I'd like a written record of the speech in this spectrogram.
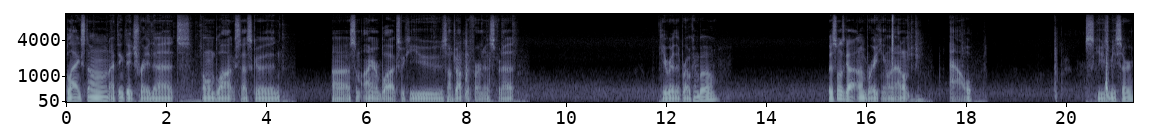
Blackstone, I think they trade that. Bone blocks, that's good. Uh, some iron blocks we could use. I'll drop the furnace for that. Get rid of the broken bow. This one's got unbreaking on it. I don't... Ow. Excuse me, sir.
